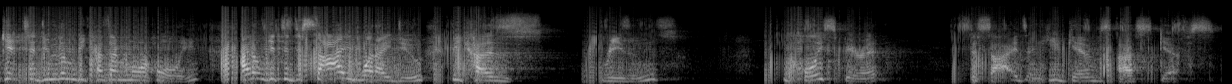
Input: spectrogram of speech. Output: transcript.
get to do them because I'm more holy. I don't get to decide what I do because reasons. The Holy Spirit decides and he gives us gifts.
